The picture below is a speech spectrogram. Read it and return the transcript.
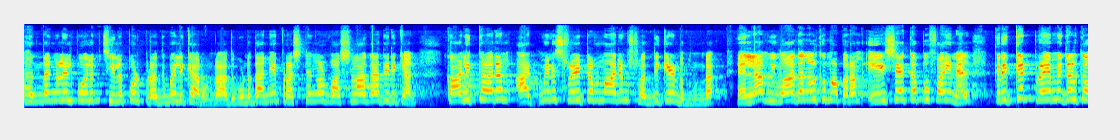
ബന്ധങ്ങളിൽ പോലും ചിലപ്പോൾ പ്രതിഫലിക്കാറുണ്ട്. അതുകൊണ്ട് തന്നെ പ്രശ്നങ്ങൾ വഷളാകാതിരിക്കാൻ കളിക്കാരും അഡ്മിനിസ്ട്രേറ്റർമാരും ശ്രദ്ധിക്കേണ്ടതുണ്ട്. എല്ലാ വിവാദങ്ങൾക്കും അപ്പുറം ഏഷ്യ കപ്പ് ഫൈനൽ ക്രിക്കറ്റ് പ്രേമികൾക്ക്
